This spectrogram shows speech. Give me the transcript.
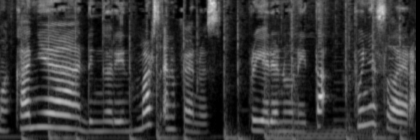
Makanya dengerin Mars and Venus, pria dan wanita punya selera.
